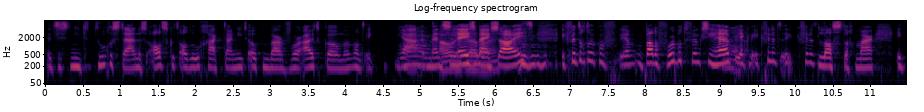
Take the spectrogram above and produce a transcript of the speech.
het is niet toegestaan. Dus als ik het al doe, ga ik daar niet openbaar voor uitkomen, want ik ja, Mm. mensen Oh, lezen mijn site. ik vind toch dat ik een, ja, een bepaalde voorbeeldfunctie heb. Ja. Ja, ik, ik, vind het, ik vind het lastig, maar ik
